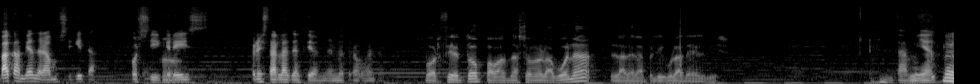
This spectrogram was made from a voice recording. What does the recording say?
va cambiando la musiquita, por si Ah. queréis prestarle atención en otro momento. Por cierto, para banda sonora buena, la de la película de Elvis. También. No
